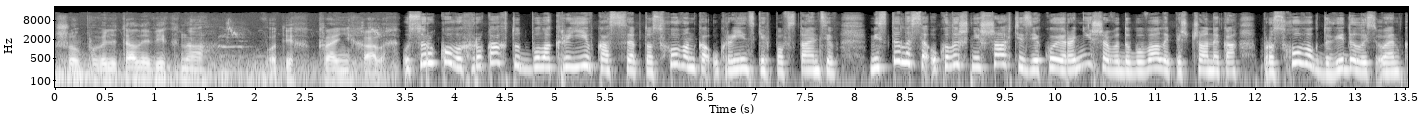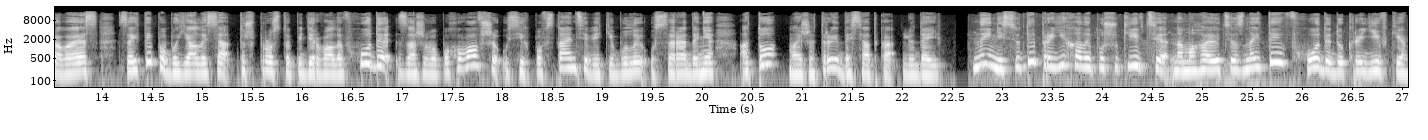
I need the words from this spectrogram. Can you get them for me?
що повилітали вікна отих крайніх халах. У 40-х роках тут була Криївка, себто схованка українських повстанців. Містилася у колишній шахті, з якої раніше видобували піщаника. Про сховок довідались у НКВС. Зайти побоялися, тож просто підірвали входи, заживо поховавши усіх повстанців, які були усередині. А то майже три десятка людей. Нині сюди приїхали пошуківці, намагаються знайти входи до Криївки.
